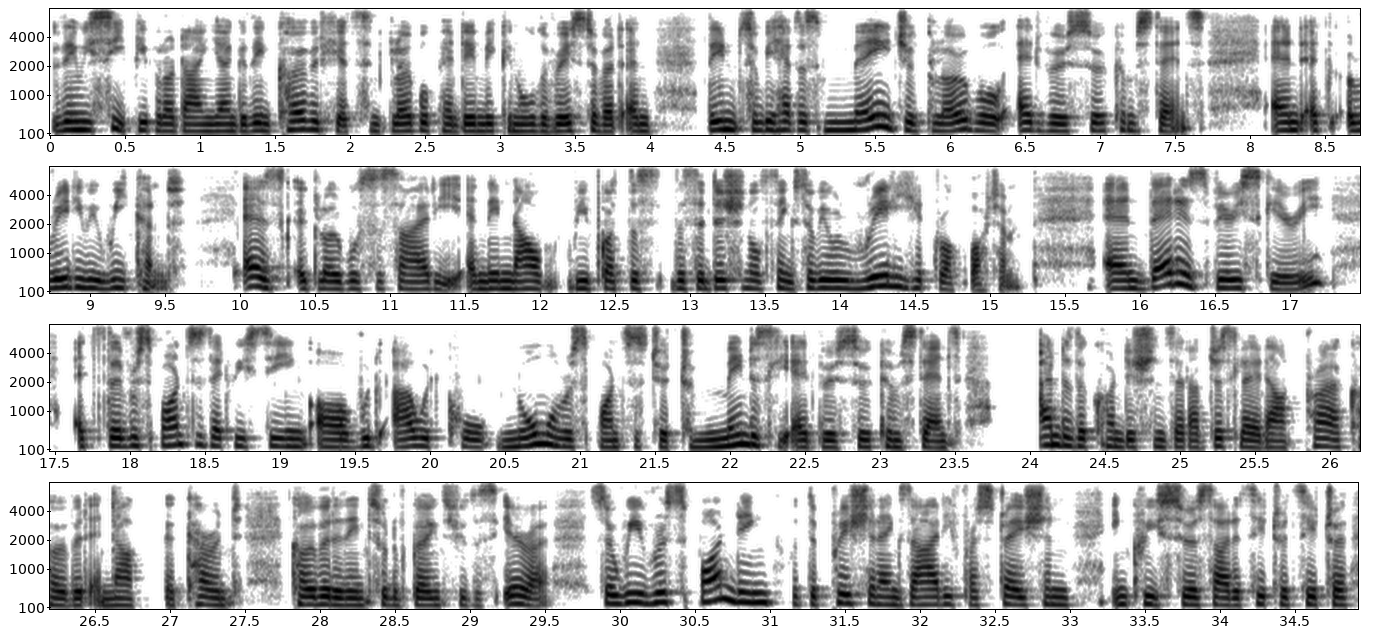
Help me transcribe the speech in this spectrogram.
then we see people are dying younger. Then COVID hits and global pandemic and all the rest of it. And then so we have this major global adverse circumstance, and it, already we weakened as a global society. And then now we've got this this additional thing. So we will really hit rock bottom, and that is very scary. It's the responses that we're seeing are what I would call normal responses to a tremendously adverse circumstance under the conditions that I've just laid out prior COVID and now uh, current COVID, and then sort of going through this era. So we're responding with depression, anxiety, frustration, increased suicide, etc., etc.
